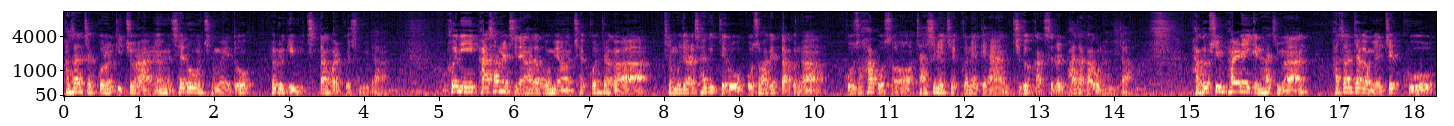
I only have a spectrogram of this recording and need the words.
파산 채권을 기초로 하는 새로운 채무에도 효력이 미친다고 할 것입니다. 흔히 파산을 진행하다 보면 채권자가 채무자를 사기죄로 고소하겠다거나 고소하고서 자신의 채권에 대한 지급각서를 받아가곤 합니다. 하급심 판례이긴 하지만 파산자가 면책 후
